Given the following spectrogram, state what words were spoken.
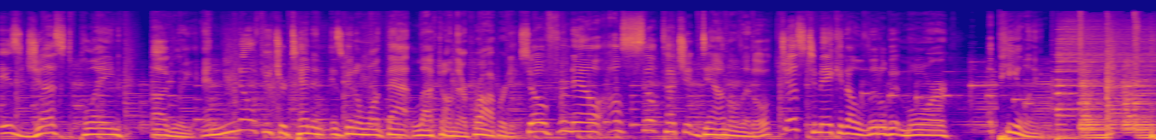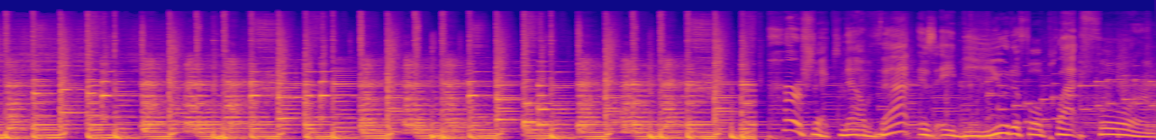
is just plain ugly and no future tenant is gonna want that left on their property. So for now, I'll silk touch it down a little just to make it a little bit more appealing. Perfect. Now that is a beautiful platform.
